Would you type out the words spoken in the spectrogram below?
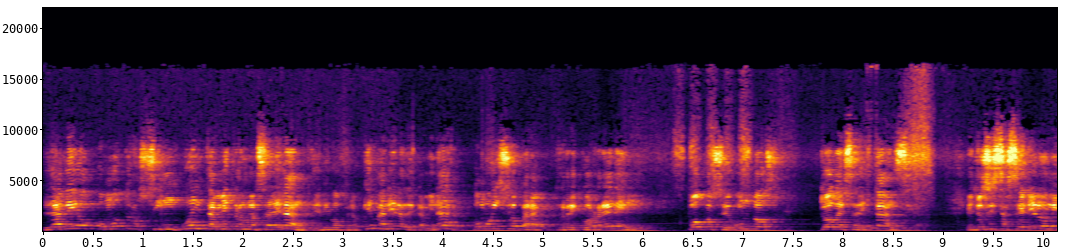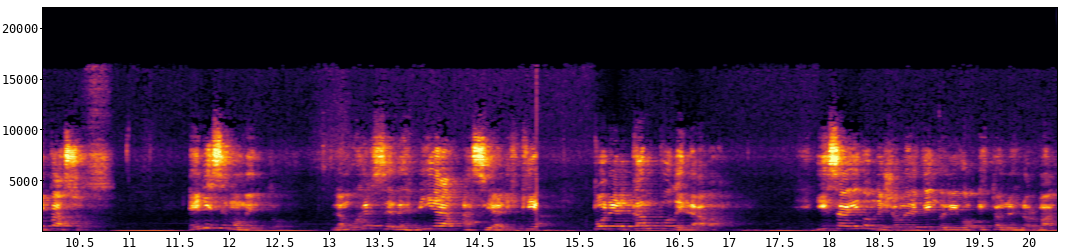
la veo como otros 50 metros más adelante. Digo, pero qué manera de caminar. ¿Cómo hizo para recorrer en pocos segundos toda esa distancia? Entonces acelero mi paso En ese momento, la mujer se desvía hacia la izquierda por el campo de lava. Y es ahí donde yo me detengo y digo, esto no es normal.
